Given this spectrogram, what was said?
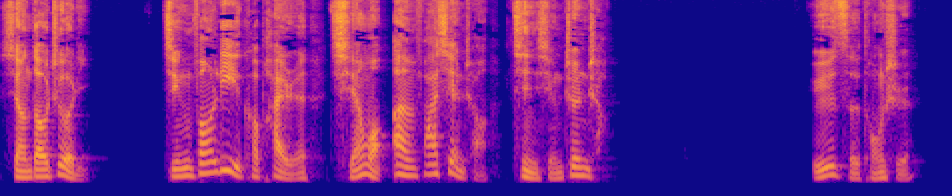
想到这里。警方立刻派人前往案发现场进行侦查。与此同时，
